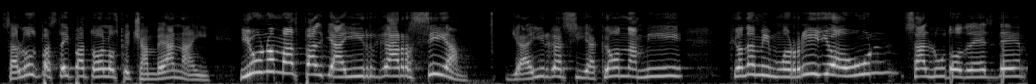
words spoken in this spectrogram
Saludos para usted y para todos los que chambean ahí. Y uno más para Yair García. Yair García, ¿qué onda mi? ¿Qué onda mi morrillo? Un saludo desde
